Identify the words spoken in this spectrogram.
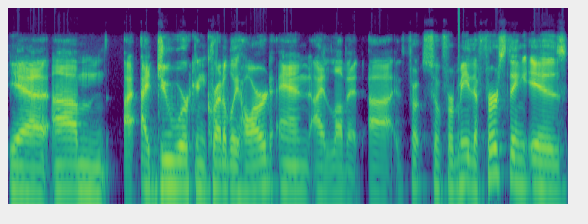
Yeah, um, I, I, do work incredibly hard and I love it. Uh, for, so for me, the first thing is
